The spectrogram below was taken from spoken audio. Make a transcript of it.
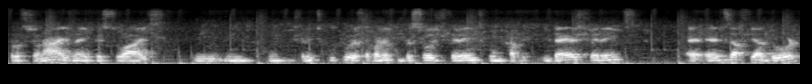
profissionais né, e pessoais em, em, em diferentes culturas, trabalhando com pessoas diferentes, com ideias diferentes, é, é desafiador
